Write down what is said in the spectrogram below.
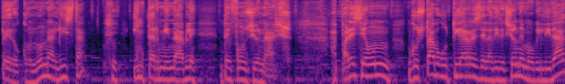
Pero con una lista interminable de funcionarios. Aparece un Gustavo Gutiérrez de la Dirección de Movilidad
